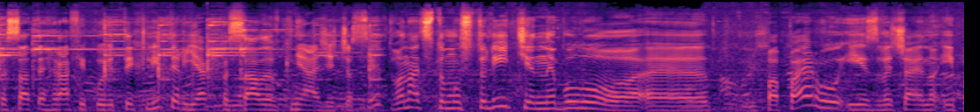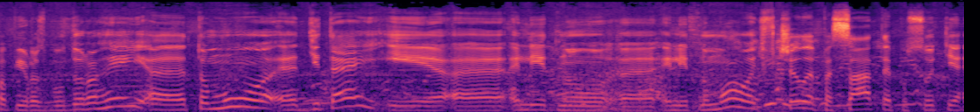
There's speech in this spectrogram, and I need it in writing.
писати графікою тих літер, як писали в княжі часи. В 12 столітті не було е, паперу, і звичайно, і папірус був дорогий. е, Тому е, дітей і е, елітну е, елітну молодь вчили писати по суті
